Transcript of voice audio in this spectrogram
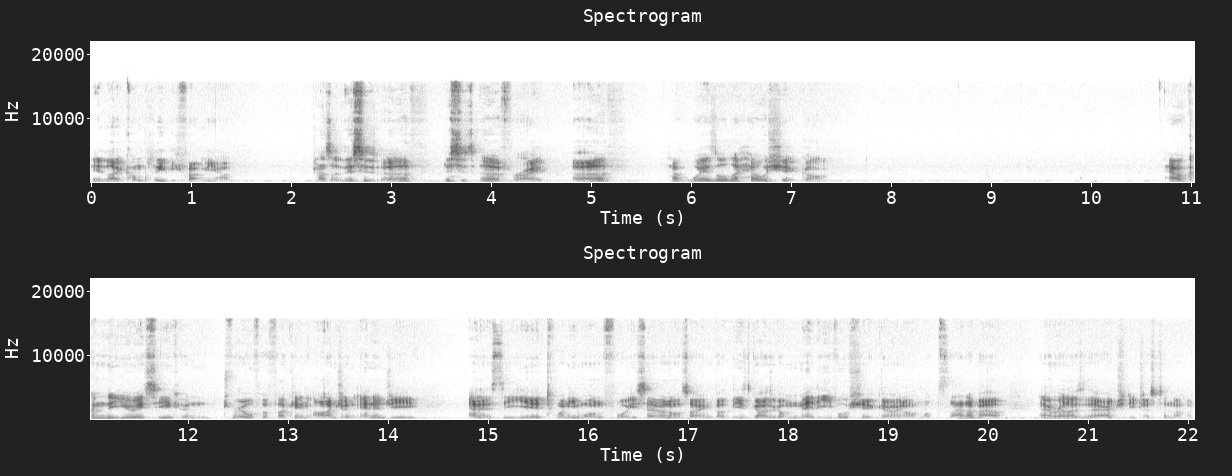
It like completely fucked me up. I was like, this is Earth? This is Earth, right? Earth? How, where's all the hell shit gone? How come the UAC can drill for fucking Argent Energy and it's the year 2147 or something, but these guys have got medieval shit going on? What's that about? I realize they're actually just another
